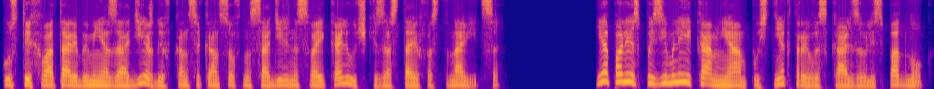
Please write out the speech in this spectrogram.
Кусты хватали бы меня за одежду и в конце концов насадили на свои колючки, заставив остановиться. Я полез по земле и камням, пусть некоторые выскальзывали с-под ног.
